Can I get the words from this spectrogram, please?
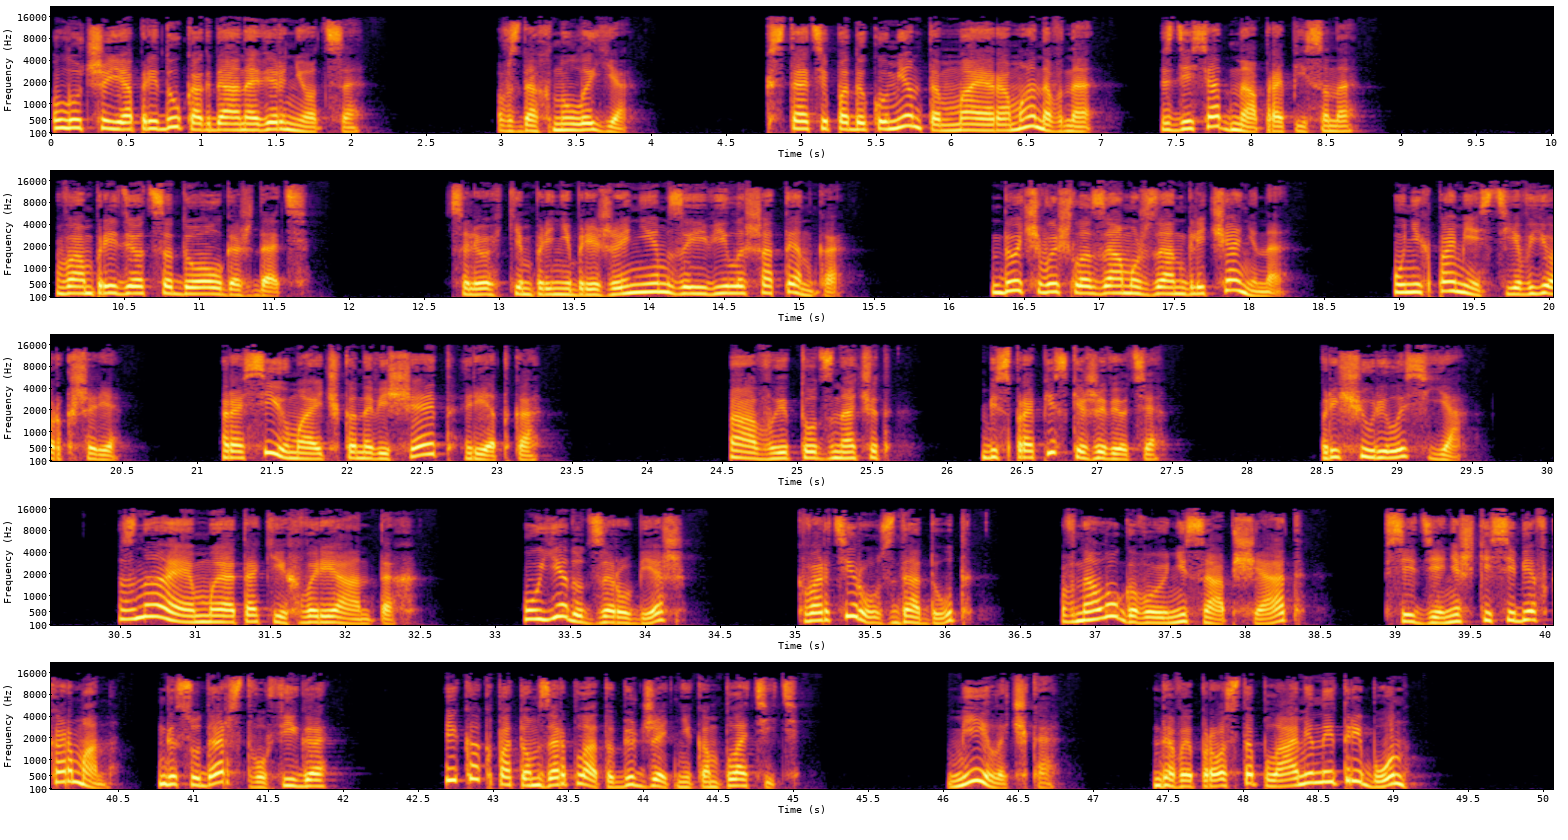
Лучше я приду, когда она вернется», — вздохнула я. «Кстати, по документам Майя Романовна здесь одна прописана». «Вам придется долго ждать», — с легким пренебрежением заявила Шатенко. «Дочь вышла замуж за англичанина. У них поместье в Йоркшире. Россию маечка навещает редко». «А вы тут, значит, без прописки живете?» Прищурилась я. «Знаем мы о таких вариантах. Уедут за рубеж, квартиру сдадут, в налоговую не сообщат, все денежки себе в карман. Государству фига. И как потом зарплату бюджетникам платить? Милочка, да вы просто пламенный трибун.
